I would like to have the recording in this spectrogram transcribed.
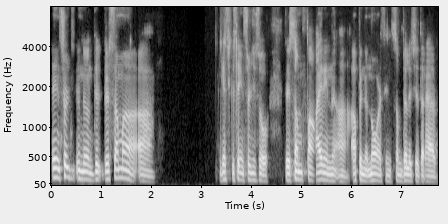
insurgent. You know, there, there's some. Uh, uh, I guess you could say insurgents. So there's some fighting uh, up in the north in some villages that have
